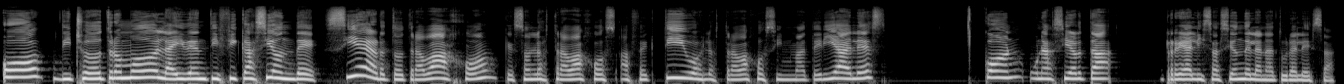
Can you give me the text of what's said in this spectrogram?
o, dicho de otro modo, la identificación de cierto trabajo, que son los trabajos afectivos, los trabajos inmateriales, con una cierta realización de la naturaleza.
